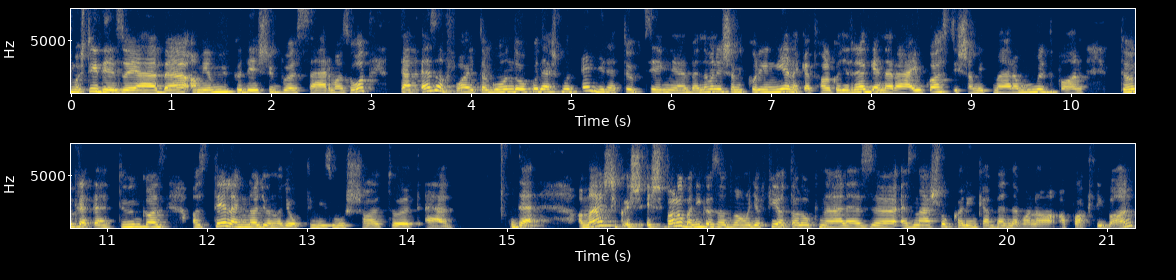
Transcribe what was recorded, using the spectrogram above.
most idézőjelbe, ami a működésükből származott. Tehát ez a fajta gondolkodásmód egyre több cégnél benne van, és amikor én ilyeneket hallok, hogy regeneráljuk azt is, amit már a múltban tönkretettünk, az, az tényleg nagyon nagy optimizmussal tölt el. De a másik, és, és valóban igazad van, hogy a fiataloknál ez, ez már sokkal inkább benne van a, a pakliban,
